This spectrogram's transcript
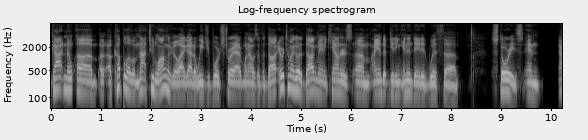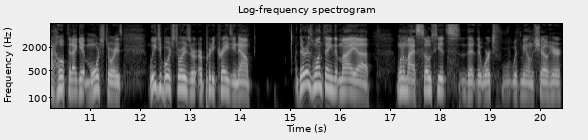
gotten a, um, a, a couple of them not too long ago. I got a Ouija board story when I was at the dog. Every time I go to Dogman Encounters, um, I end up getting inundated with uh, stories, and I hope that I get more stories. Ouija board stories are, are pretty crazy. Now, there is one thing that my uh, one of my associates that that works with me on the show here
